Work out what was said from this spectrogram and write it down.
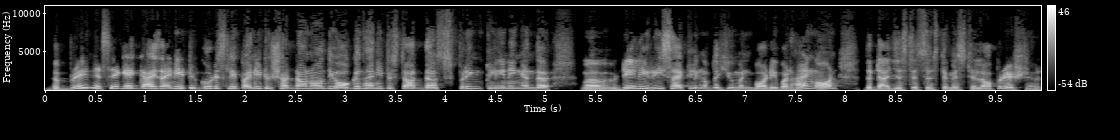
the brain is saying, hey guys, I need to go to sleep. I need to shut down all the organs. I need to start the spring cleaning and the uh, daily recycling of the human body. But hang on, the digestive system is still operational.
